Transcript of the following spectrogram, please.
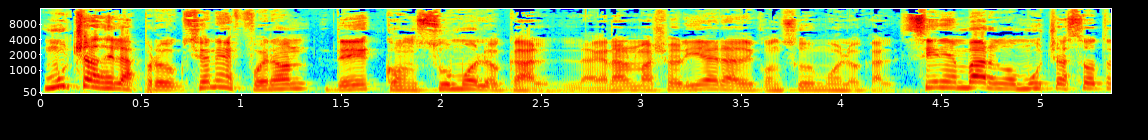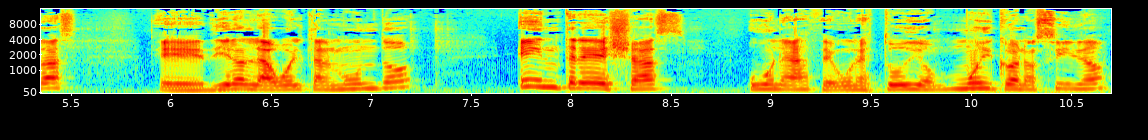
Muchas de las producciones fueron de consumo local, la gran mayoría era de consumo local. Sin embargo, muchas otras eh, dieron la vuelta al mundo, entre ellas unas de un estudio muy conocido.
